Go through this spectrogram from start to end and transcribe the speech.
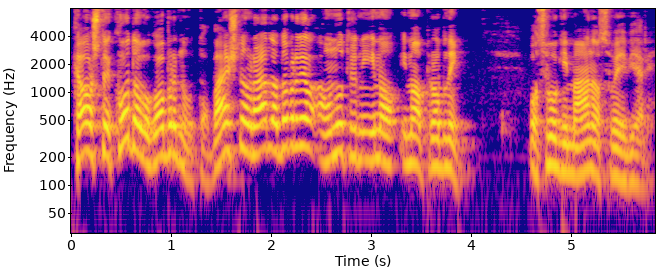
Kao što je kod ovog obrnuto, vanjšnom radila dobro djelo, a unutrni imao, imao problem od svog imana, od svoje vjere.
